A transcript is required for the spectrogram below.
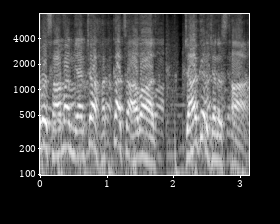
सर्वसामान्यांच्या हक्काचा आवाज जागर जनस्थान.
